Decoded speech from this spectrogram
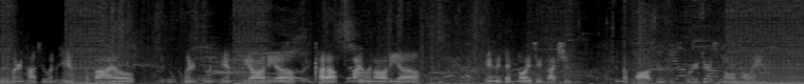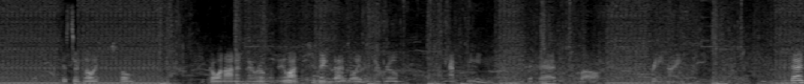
we learned how to enhance the file, we learned to enhance the audio, cut out silent audio, and we did noise reduction in the pauses where there's no noise because there's noise still going on in the room. We want to make that noise in the room empty. Did that well. Pretty nice. Then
